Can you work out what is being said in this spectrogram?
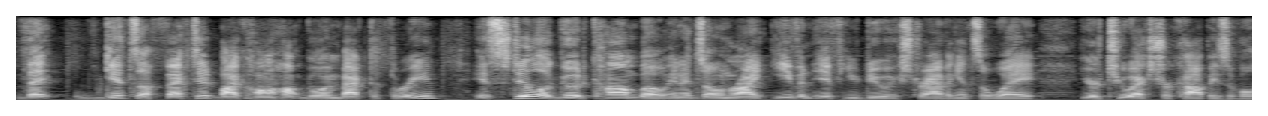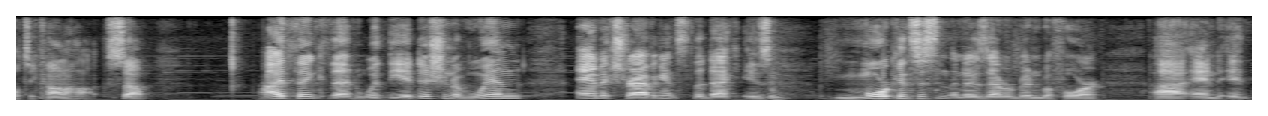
that gets affected by Cannahawk going back to 3 is still a good combo in its own right, even if you do extravagance away your two extra copies of Ulti Cannahawk. So, I think that with the addition of Wynn and Extravagance, the deck is more consistent than it has ever been before, uh, and it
